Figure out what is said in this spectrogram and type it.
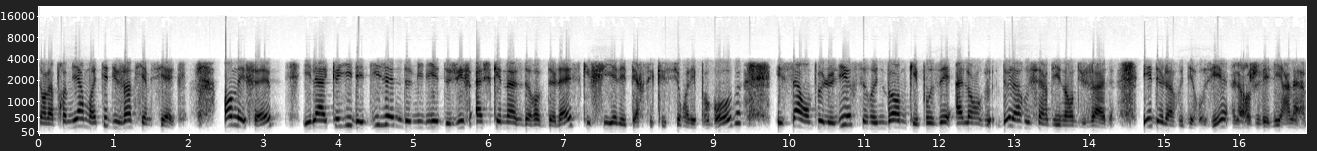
dans la première moitié du XXe siècle. En effet, il a accueilli des dizaines de milliers de juifs ashkénazes d'Europe de l'Est qui fuyaient les persécutions et les pogroms. Et ça, on peut le lire sur une borne qui est posée à l'angle de la rue Ferdinand Duval et de la rue des Rosiers. Alors, je vais lire la,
